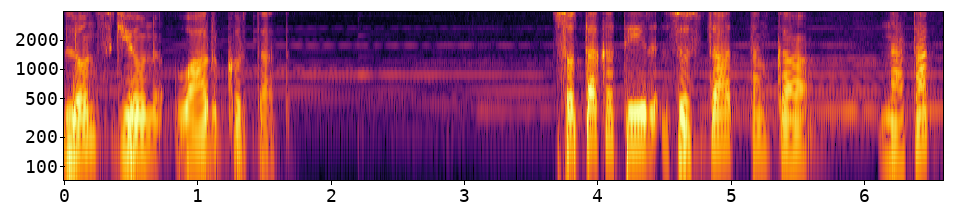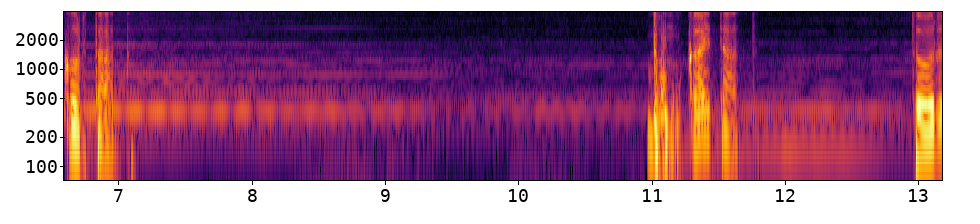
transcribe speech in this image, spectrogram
लोन्स घेवन वावर करतात। स्वता खातीर झुजतात तांकां नाटक करतात। धुमकायतात तर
